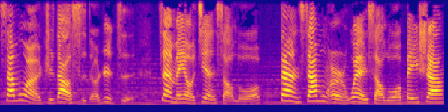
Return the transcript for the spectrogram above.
撒母耳直到死的日子，再没有见扫罗，但撒母耳为扫罗悲伤，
